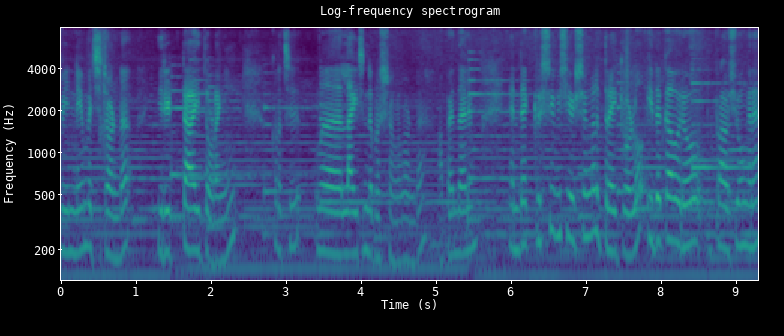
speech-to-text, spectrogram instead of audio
പിന്നെയും വെച്ചിട്ടുണ്ട്. ഇരുട്ടായി തുടങ്ങി. കുറച്ച് ലൈറ്റിന്റെ പ്രശ്നങ്ങളുണ്ട്. അപ്പോൾ എന്തായാലും എന്റെ കൃഷി വിശേഷങ്ങൾ ഇത്രയൊക്കെ ഉള്ളൂ ഇതൊക്കെ ഓരോ പ്രാവശ്യവും ഇങ്ങനെ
